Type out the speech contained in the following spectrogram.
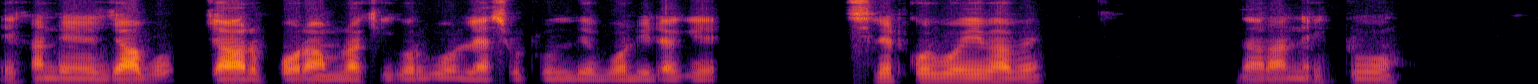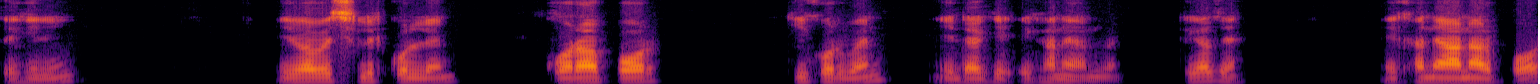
এখানে যাব, যাওয়ার পর আমরা কি করব? ল্যাসো টুল দিয়ে বডিটাকে সিলেক্ট করব এইভাবে। দাঁড়ান, একটু দেখে নিই। এইভাবে সিলেক্ট করলেন। করার পর কি করবেন? এটাকে এখানে আনবেন, ঠিক আছে? এখানে আনার পর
